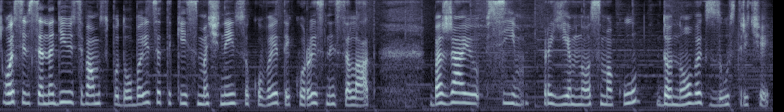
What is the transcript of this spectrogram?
Ось і все. Надіюсь, вам сподобається такий смачний, соковитий, корисний салат. Бажаю всім приємного смаку. До нових зустрічей!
